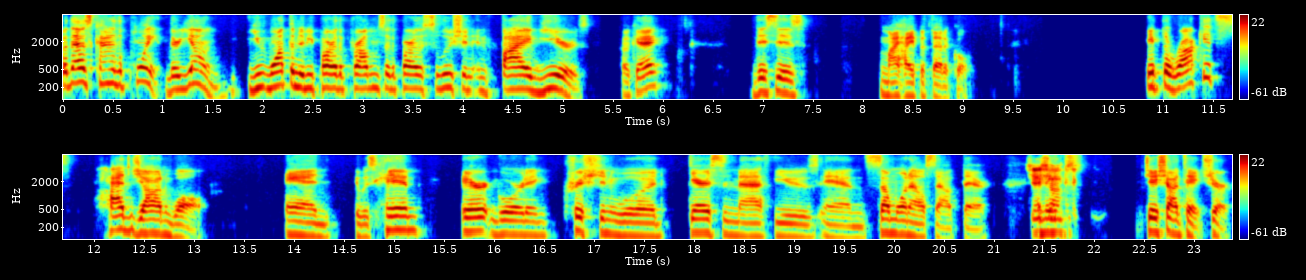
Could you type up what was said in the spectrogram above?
but that's kind of the point. They're young. You want them to be part of the problem, so they're part of the solution in five years. Okay. This is my hypothetical. If the Rockets had John Wall and it was him, Eric Gordon, Christian Wood, Garrison Matthews, and someone else out there. Jason Jae'Sean Tate, sure.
